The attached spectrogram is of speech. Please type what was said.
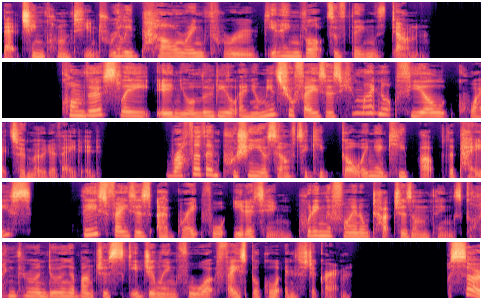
batching content, really powering through, getting lots of things done. Conversely, in your luteal and your menstrual phases, you might not feel quite so motivated. Rather than pushing yourself to keep going and keep up the pace, these phases are great for editing, putting the final touches on things, going through and doing a bunch of scheduling for Facebook or Instagram. So,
